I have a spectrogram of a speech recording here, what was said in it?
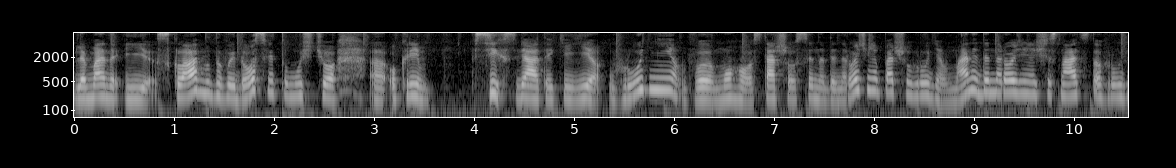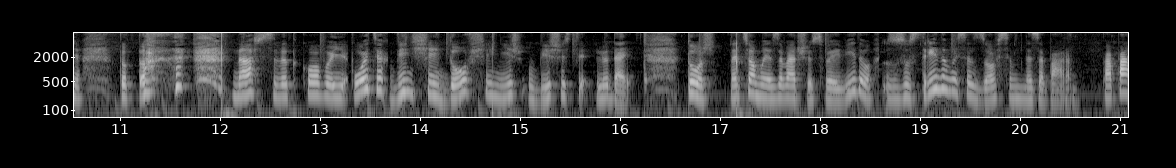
для мене і складно, новий досвід, тому що окрім всіх свят, які є в грудні, в мого старшого сина день народження 1 грудня, в мене день народження 16 грудня. Тобто наш святковий потяг він ще й довший, ніж у більшості людей. Тож, на цьому я завершую своє відео. Зустрінемося зовсім незабаром. Па-па!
